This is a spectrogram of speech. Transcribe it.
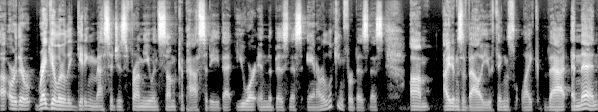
uh, or they're regularly getting messages from you in some capacity that you are in the business and are looking for business, um, items of value, things like that. And then,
